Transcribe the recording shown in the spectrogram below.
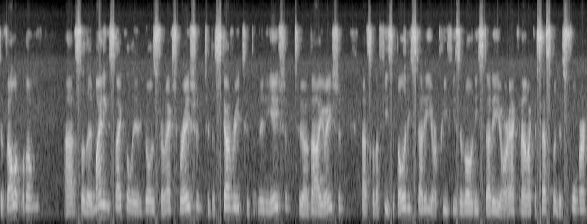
develop them. Uh, so the mining cycle it goes from exploration to discovery to delineation to evaluation. That's what a feasibility study or pre-feasibility study or economic assessment is for.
